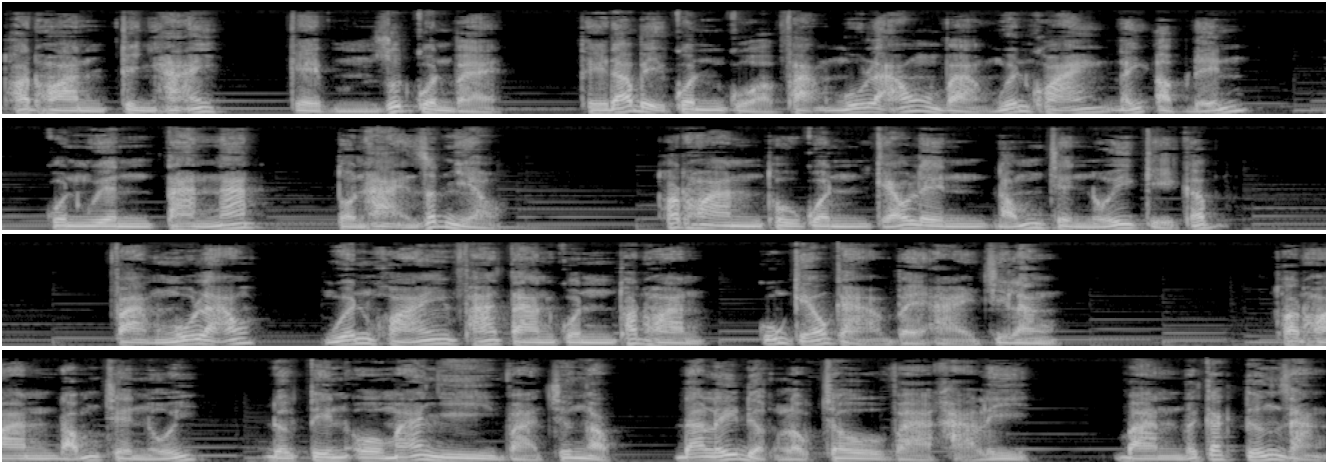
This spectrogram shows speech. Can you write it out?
thoát hoàn kinh hãi, kịp rút quân về, thì đã bị quân của phạm ngũ lão và nguyễn khoái đánh ập đến. Quân nguyên tan nát, tổn hại rất nhiều. Thoát hoàn thu quân kéo lên đóng trên núi kỳ cấp. Phạm ngũ lão, nguyễn khoái phá tan quân thoát hoàn cũng kéo cả về ải chi lăng. Thoát hoàn đóng trên núi, được tin ô mã nhi và trương ngọc đã lấy được lộc châu và khả ly, bàn với các tướng rằng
